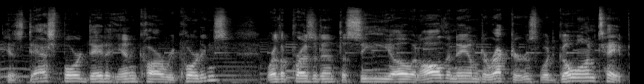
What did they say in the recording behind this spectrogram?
his dashboard data in car recordings, where the president, the CEO, and all the NAMM directors would go on tape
